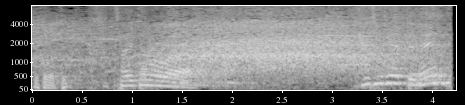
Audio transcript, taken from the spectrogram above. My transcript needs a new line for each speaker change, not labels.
ちょっと待って。埼玉は、初めてね、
